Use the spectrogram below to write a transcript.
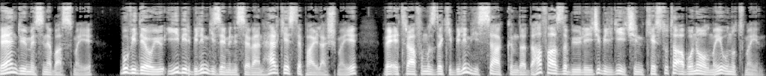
beğen düğmesine basmayı, bu videoyu iyi bir bilim gizemini seven herkesle paylaşmayı ve etrafımızdaki bilim hissi hakkında daha fazla büyüleyici bilgi için Kestut'a abone olmayı unutmayın.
